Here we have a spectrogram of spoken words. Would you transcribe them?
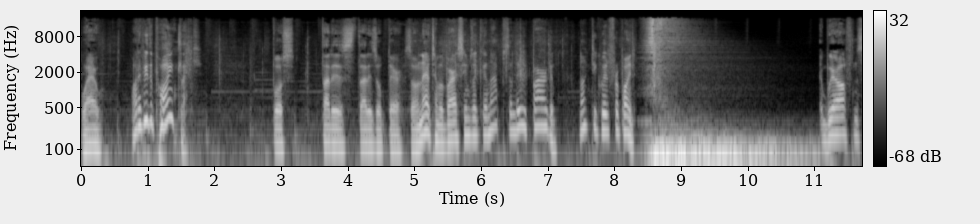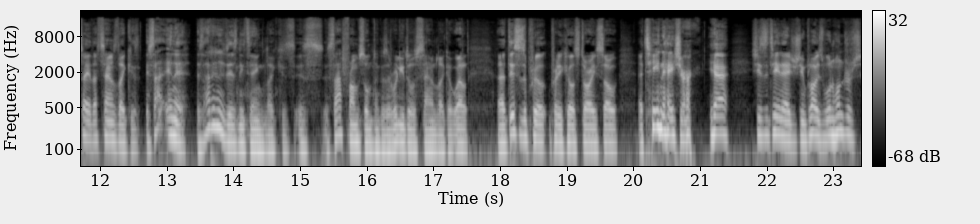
Wow, what'd be the point? Like, but that is that is up there. So now Temple Bar seems like an absolute bargain. Ninety quid for a pint. We often say that sounds like is, is that in a is that in a Disney thing? Like is is is that from something? Because it really does sound like it. Well, uh, this is a pre- pretty cool story. So a teenager, yeah, she's a teenager. She employs 100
